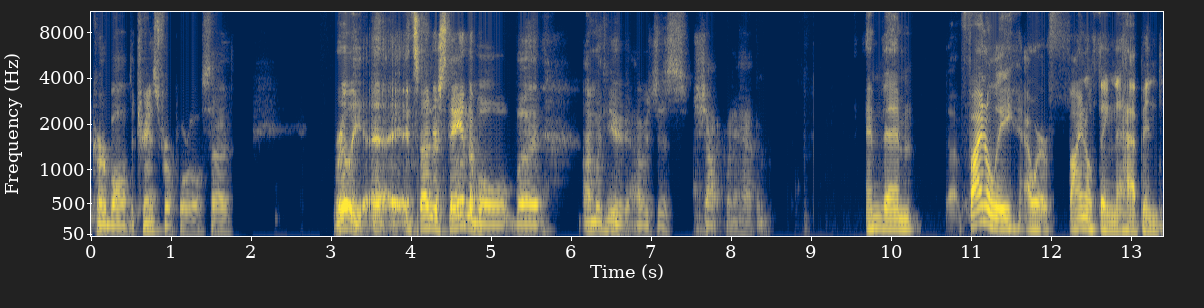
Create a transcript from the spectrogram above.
curveball of the transfer portal. So really, uh, it's understandable, but I'm with you. I was just shocked when it happened. And then finally, our final thing that happened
